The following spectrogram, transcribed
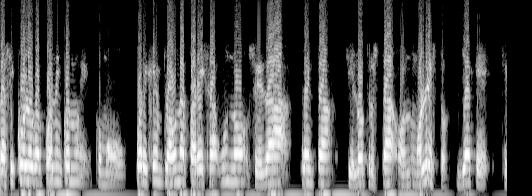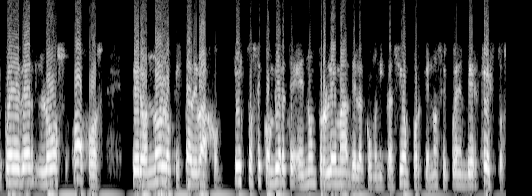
La psicóloga pone como, por ejemplo, a una pareja uno se da cuenta si el otro está o no molesto, ya que se puede ver los ojos, pero no lo que está debajo. Esto se convierte en un problema de la comunicación porque no se pueden ver gestos.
